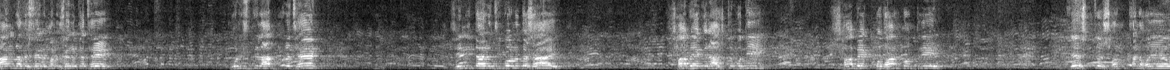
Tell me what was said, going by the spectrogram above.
বাংলাদেশের মানুষের কাছে পরিচিতি লাভ করেছেন, যিনি তার জীবন দশায় সাবেক রাষ্ট্রপতি, সাবেক প্রধানমন্ত্রীর জ্যেষ্ঠ সন্তান হয়েও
